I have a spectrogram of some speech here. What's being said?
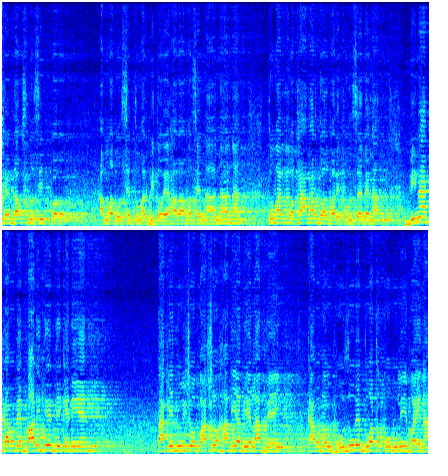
ফেরদাউস নসিব করো। আল্লাহ বলছে, তোমার ভিতরে হারাম আছে। না না না। তোমার কথা আমার দরবারে পৌঁছাবে না। বিনা কারণে বাড়িতে ডেকে নিয়ে তাকে দুইশো, পাঁচশো হাদিয়া দিয়ে লাভ দেয় কারণ ওই হুজুরের দোয়া তো কবুলই হয় না,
